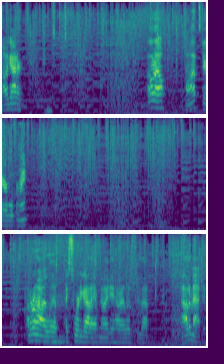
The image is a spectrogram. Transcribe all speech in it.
Oh, I got her. Oh no. Oh, that's terrible for me. I don't know how I live. I swear to God, I have no idea how I lived through that. Out of magic.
